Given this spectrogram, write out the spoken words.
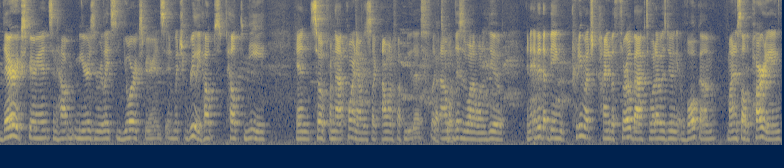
their experience and how it mirrors and relates to your experience, and which really helps helped me. And so from that point, I was just like, I want to fucking do this. Like, I cool. this is what I want to do. And it ended up being pretty much kind of a throwback to what I was doing at Volcom, minus all the partying,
